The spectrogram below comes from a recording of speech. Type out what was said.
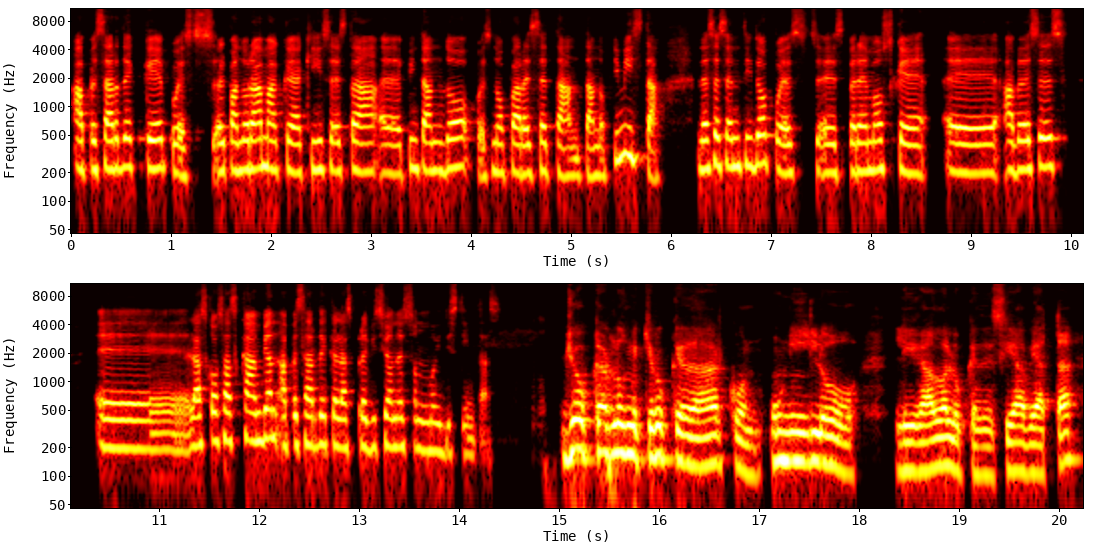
a pesar de que pues, el panorama que aquí se está eh, pintando pues, no parece tan, tan optimista. En ese sentido, pues esperemos que eh, a veces las cosas cambian a pesar de que las previsiones son muy distintas. Yo, Carlos, me quiero quedar con un hilo ligado a lo que decía Beata.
